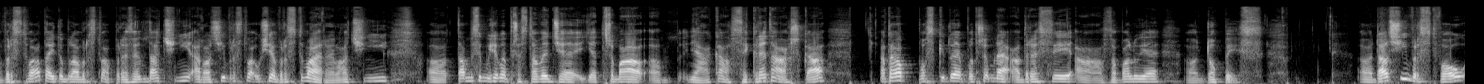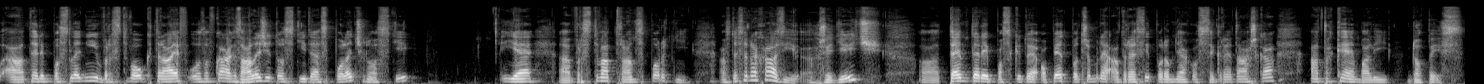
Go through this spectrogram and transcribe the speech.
vrstva, tady to byla vrstva prezentační a další vrstva už je vrstva relační. A tam si můžeme představit, že je třeba nějaká sekretářka a ta poskytuje potřebné adresy a zabaluje dopis. Další vrstvou, a tedy poslední vrstvou, která je v úvozovkách záležitostí té společnosti, je eh, vrstva transportní. A zde se nachází řidič, eh, ten tedy poskytuje opět potřebné adresy, podobně jako sekretářka, a také balí dopis.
